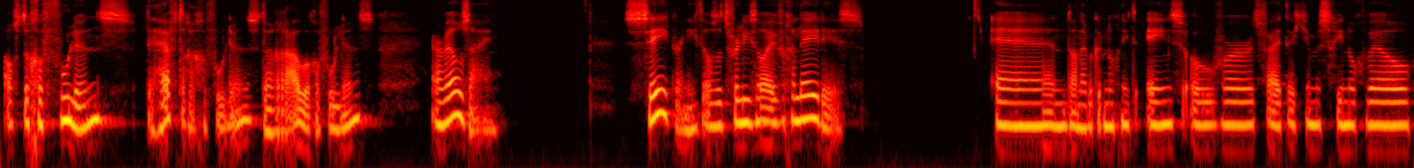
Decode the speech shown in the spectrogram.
als de gevoelens, de heftige gevoelens, de rauwe gevoelens, er wel zijn. Zeker niet als het verlies al even geleden is. En dan heb ik het nog niet eens over het feit dat je misschien nog wel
